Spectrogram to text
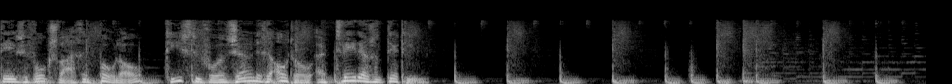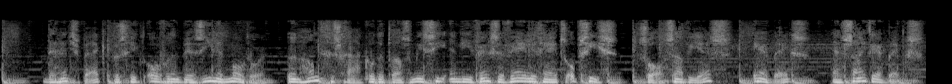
deze Volkswagen Polo kiest u voor een zuinige auto uit 2013. De hatchback beschikt over een benzinemotor, een handgeschakelde transmissie en diverse veiligheidsopties, zoals ABS, airbags en side airbags.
